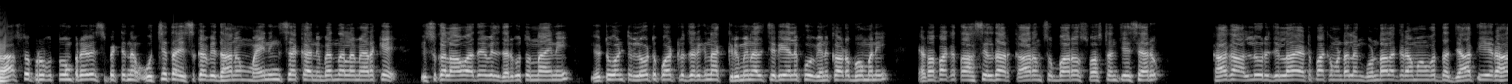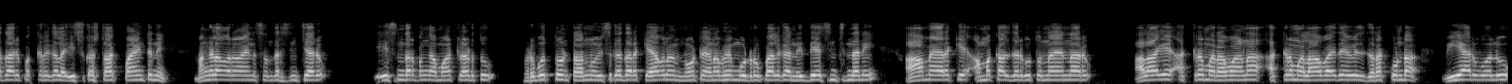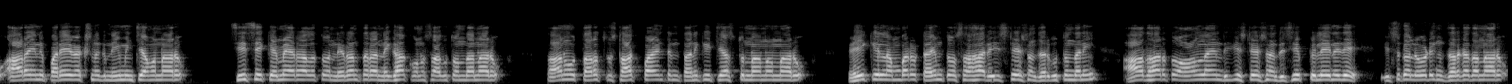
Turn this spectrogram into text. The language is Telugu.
రాష్ట్ర ప్రభుత్వం ప్రవేశపెట్టిన ఉచిత ఇసుక విధానం మైనింగ్ శాఖ నిబంధనల మేరకే ఇసుక లావాదేవీలు జరుగుతున్నాయని ఎటువంటి లోటుపాట్లు జరిగినా క్రిమినల్ చర్యలకు వెనుకాడబోమని ఎటపాక తహసీల్దార్ కారం సుబ్బారావు స్పష్టం చేశారు. కాగా అల్లూరు జిల్లా ఎటపాక మండలం గుండాల గ్రామం వద్ద జాతీయ రహదారి పక్కన గల ఇసుక స్టాక్ పాయింట్ని మంగళవారం ఆయన సందర్శించారు. ఈ సందర్భంగా మాట్లాడుతూ ప్రభుత్వం టన్ను ఇసుక ధర కేవలం నూట ఎనభై మూడు రూపాయలుగా నిర్దేశించిందని ఆ మేరకే అమ్మకాలు జరుగుతున్నాయన్నారు. అలాగే అక్రమ రవాణా అక్రమ లావాదేవీలు జరగకుండా వీఆర్ఓలు ఆర్ఐని పర్యవేక్షణకు నియమించామన్నారు. సీసీ కెమెరాలతో నిరంతర నిఘా కొనసాగుతుందన్నారు. తాను తరచు స్టాక్ పాయింట్ని తనిఖీ చేస్తున్నానన్నారు. వెహికల్ నంబరు టైంతో సహా రిజిస్ట్రేషన్ జరుగుతుందని ఆధార్తో ఆన్లైన్ రిజిస్ట్రేషన్ రిసిప్ట్ లేనిదే ఇసుక లోడింగ్ జరగదన్నారు.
